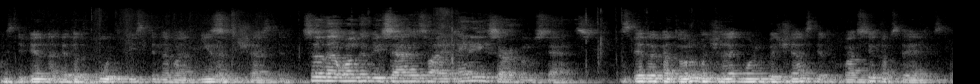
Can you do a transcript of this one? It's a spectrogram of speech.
постепенно этот путь истинного мира и счастья, So that one can be satisfied in any circumstance. следуя которому человек может быть счастлив во всех обстоятельствах.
